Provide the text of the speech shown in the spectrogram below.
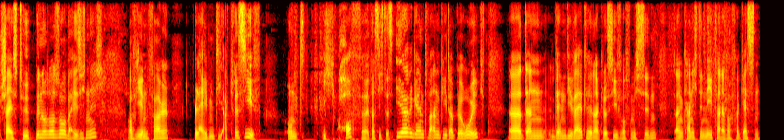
scheiß Typ bin oder so, weiß ich nicht. Auf jeden Fall bleiben die aggressiv. Und ich hoffe, dass sich das irgendwann wieder beruhigt, äh, denn wenn die weiterhin aggressiv auf mich sind, dann kann ich den Nether einfach vergessen.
